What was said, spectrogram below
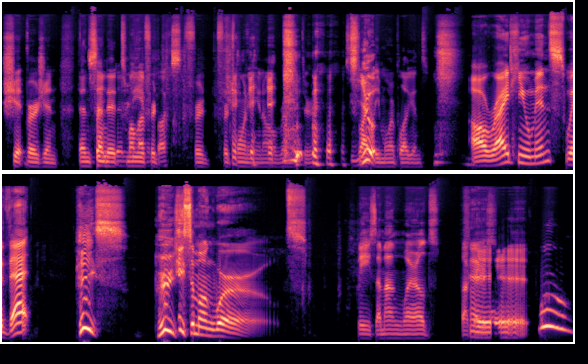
shit version, then send, it to me 11 for bucks. for for twenty, and I'll run it through slightly more plugins. All right, humans. With that, peace. Peace. Peace among worlds. Peace among worlds. Fuckers. Woo.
